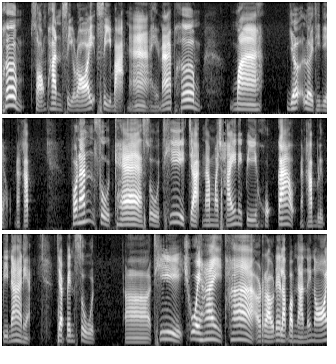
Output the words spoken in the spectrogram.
เพิ่ม 2,404 บาทนะเห็นไหมเพิ่มมาเยอะเลยทีเดียวนะครับ เพราะนั้นสูตรแคร์สูตรที่จะนำมาใช้ในปี 69 นะครับ หรือปีหน้าเนี่ย จะเป็นสูตร ที่ช่วยให้ถ้าเราได้รับบำนาญน้อย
